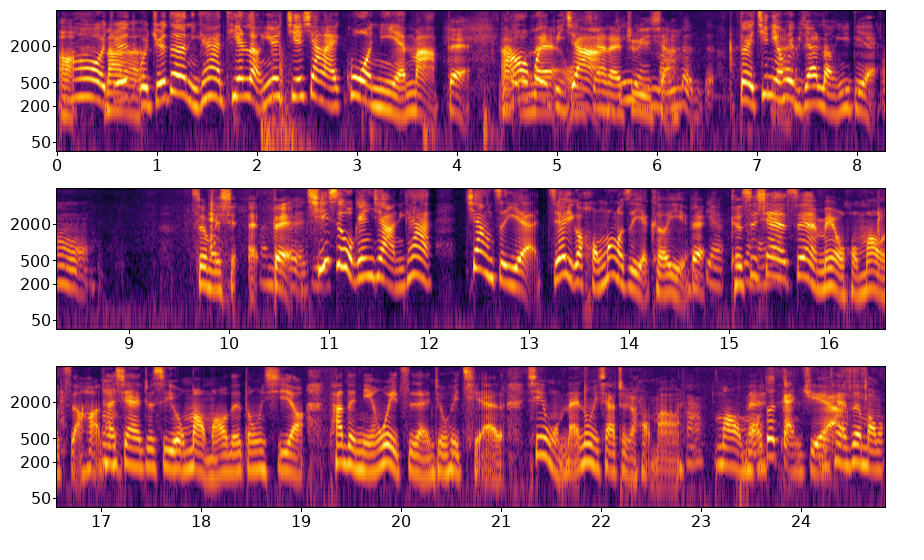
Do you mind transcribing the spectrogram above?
啊。哦，我觉得，我觉得你看天冷，因为接下来过年嘛，对，然后会比较，现在来注意一下，冷的，对，今年会比较冷一点，嗯，所以我们先，哎，对，其实我跟你讲，你看这样子也只要一个红帽子也可以，对，可是现在虽然没有红帽子哈，它现在就是有毛毛的东西啊，它的年味自然就会起来了。现在我们来弄一下这个好吗？好，毛毛的感觉啊，你看这个毛毛。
